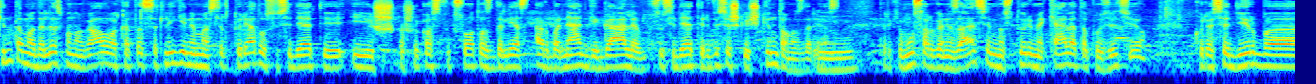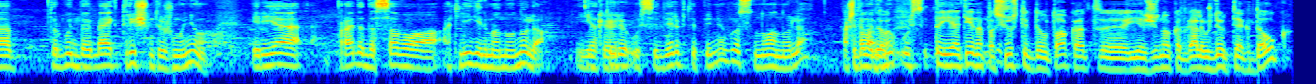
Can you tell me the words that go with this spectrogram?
kintama dalis, mano galva, kad tas atlyginimas ir turėtų susidėti iš kažkokios fiksuotos dalies arba netgi gali susidėti ir visiškai iš kintamos dalies. Mm. Tarkim, mūsų organizacijoje mes turime keletą pozicijų, kuriuose dirba turbūt beveik 300 žmonių ir jie pradeda savo atlyginimą nuo nulio. Jie okay. turi užsidirbti pinigus nuo nulio. Aš tai vadinu užsidirbti. Tai jie ateina pas jūs tik dėl to, kad e, jie žino, kad gali uždirbti tiek daug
